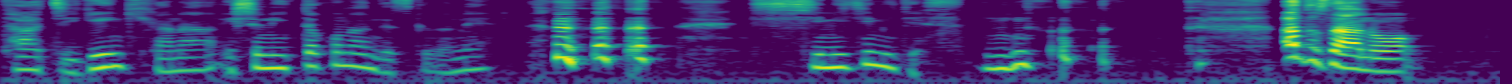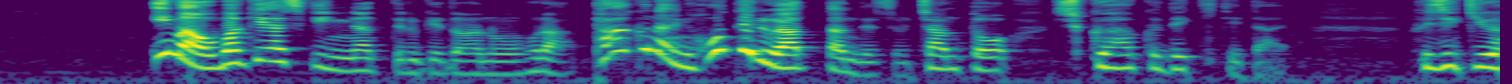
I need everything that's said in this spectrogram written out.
ターチ元気かな一緒に行った子なんですけどね。しみじみです。あとさ、あの、今お化け屋敷になってるけど、あの、ほら、パーク内にホテルあったんですよ。ちゃんと宿泊できてた。富士急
